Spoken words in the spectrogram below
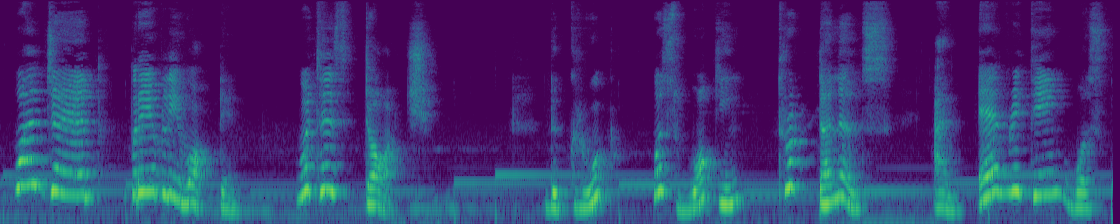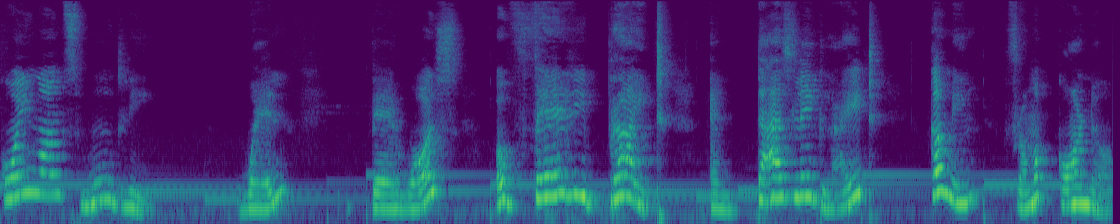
while Jayant bravely walked in with his torch. The group was walking through tunnels and everything was going on smoothly when there was a very bright and dazzling light coming from a corner.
